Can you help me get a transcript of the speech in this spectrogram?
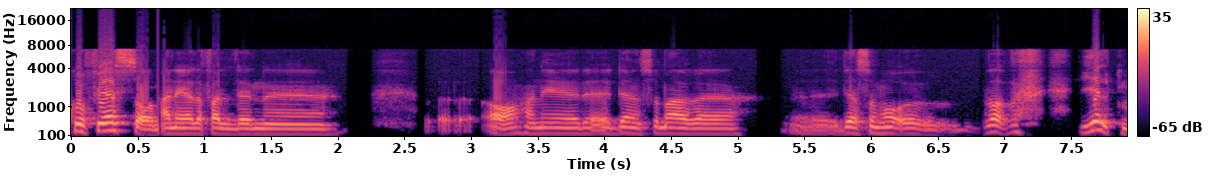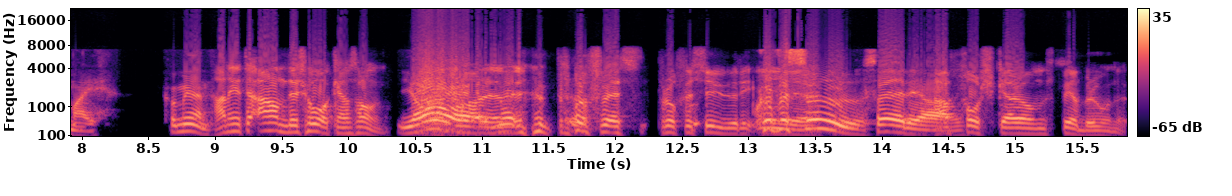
professorn. Han är i alla fall den, ja han är den som är, eh, den som har, va, hjälp mig. Kom igen. Han heter Anders Håkansson. Ja, han har en men- profess, professur i... Professor, så är det ja. Han forskar om spelberoende.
